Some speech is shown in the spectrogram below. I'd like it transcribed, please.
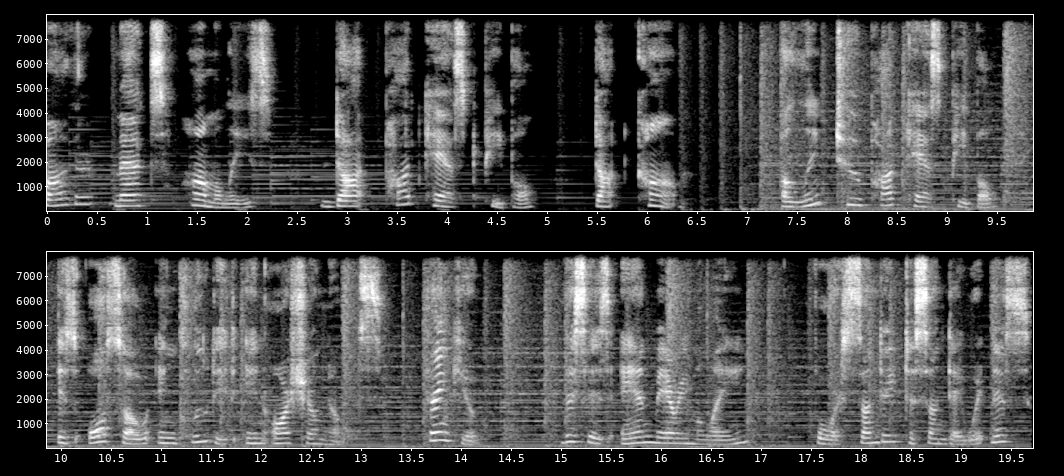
fathermattshomilies.podcastpeople.com. A link to Podcast People is also included in our show notes. Thank you. This is Anne Mary Mullane for Sunday to Sunday Witness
